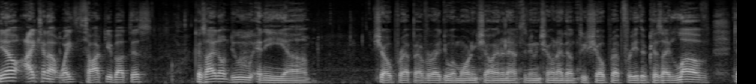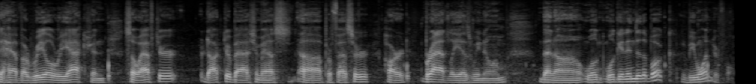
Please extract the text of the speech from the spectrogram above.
You know, I cannot wait to talk to you about this because I don't do any uh, show prep ever. I do a morning show and an afternoon show, and I don't do show prep for either because I love to have a real reaction. So after Dr. Basham asks uh, Professor Hart, Bradley as we know him, then uh, we'll we'll get into the book. It'd be wonderful.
